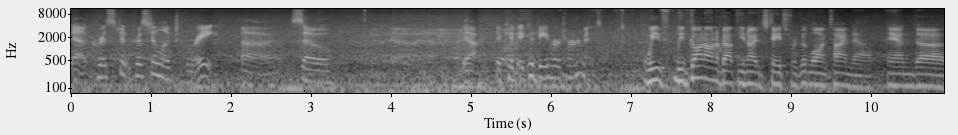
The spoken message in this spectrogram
Yeah, Christen looked great. Uh, so yeah, it could it could be her tournament. We've we've gone on about the United States for a good long time now, and uh,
